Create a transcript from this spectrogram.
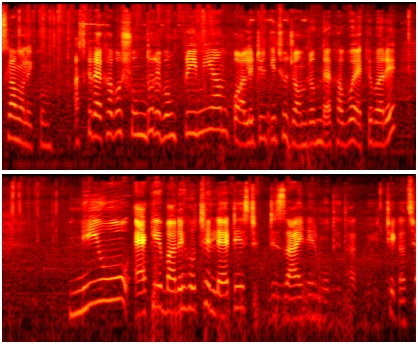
আসসালামু আলাইকুম। আজকে দেখাবো সুন্দর এবং প্রিমিয়াম কোয়ালিটির কিছু জমজম দেখাবো একেবারে। নিউ, একেবারে হচ্ছে লেটেস্ট ডিজাইনের মধ্যে থাকবে। ঠিক আছে?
